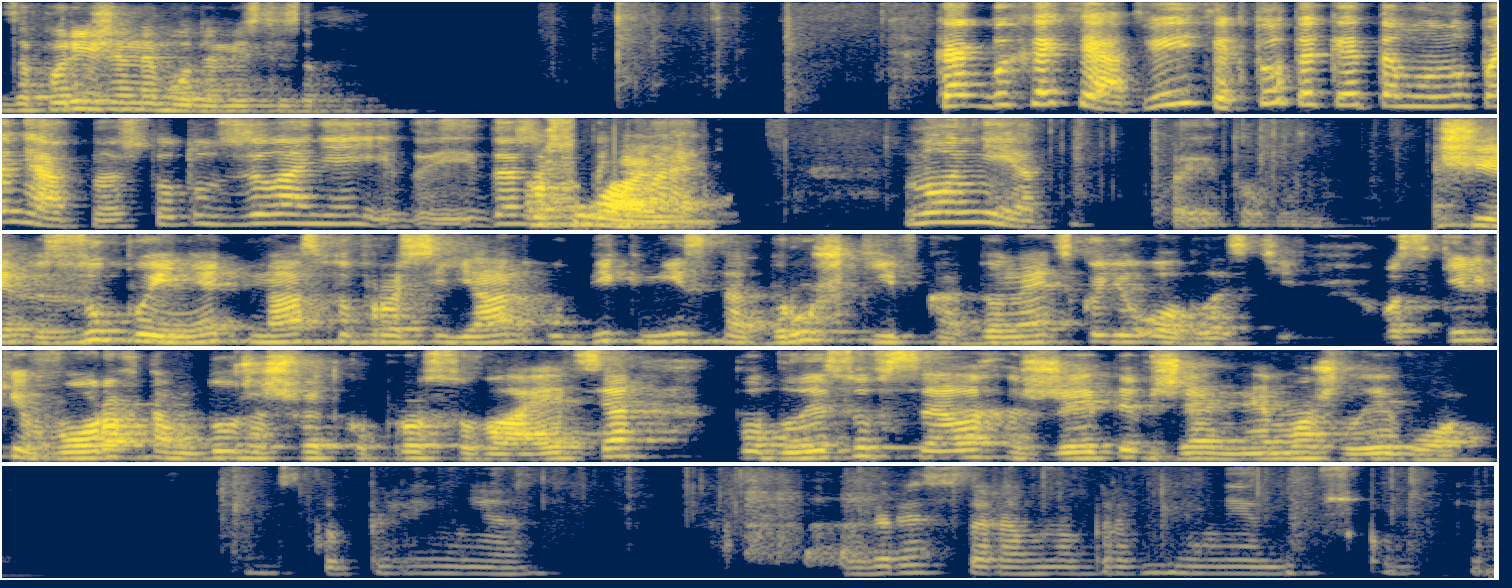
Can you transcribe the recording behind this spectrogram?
Запоріжжя не буде місто Запоріжжя. Как бы хотят, видите, кто-то к этому, ну, понятно, что тут желание и даже не понимает. Но нет, по итогу. Чи зупинять наступ росіян у бік міста Дружківка Донецької області, оскільки ворог там дуже швидко просувається, поблизу в селах жити вже неможливо. Наступление агрессора в направлении Дружковки.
